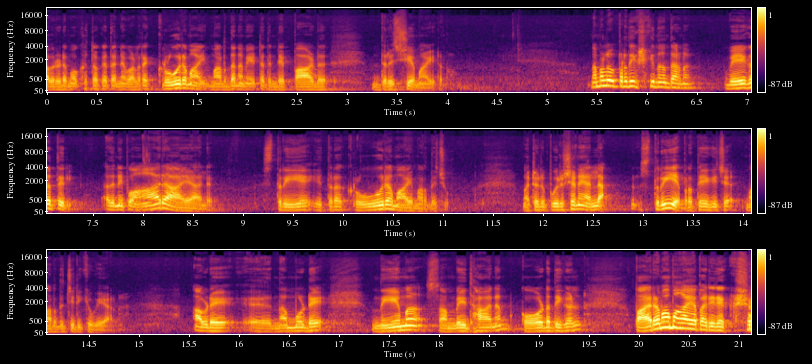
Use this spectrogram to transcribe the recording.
അവരുടെ മുഖത്തൊക്കെ തന്നെ വളരെ ക്രൂരമായി മർദ്ദനമേറ്റതിന്റെ പാട് ദൃശ്യമായിരുന്നു. നമ്മൾ പ്രതീക്ഷിക്കുന്നത് എന്താണ്? വേഗത്തിൽ അതിനിപ്പോൾ ആരായാലും സ്ത്രീയെ ഇത്ര ക്രൂരമായി മർദ്ദിച്ചു. മറ്റൊരു പുരുഷനെ അല്ല സ്ത്രീയെ പ്രത്യേകിച്ച് മർദ്ദിച്ചിരിക്കുകയാണ്. അവിടെ നമ്മുടെ നിയമ സംവിധാനം കോടതികൾ പരമമായ പരിരക്ഷ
